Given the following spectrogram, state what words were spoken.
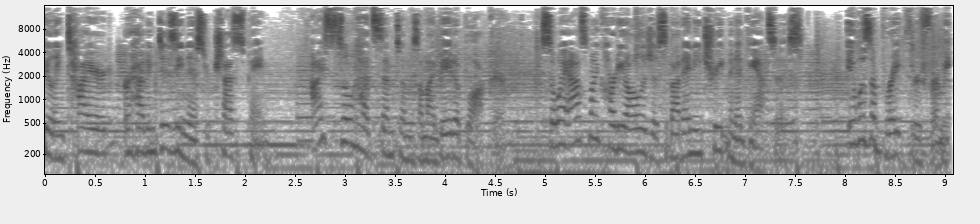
feeling tired, or having dizziness or chest pain. I still had symptoms on my beta blocker, so I asked my cardiologist about any treatment advances. It was a breakthrough for me.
